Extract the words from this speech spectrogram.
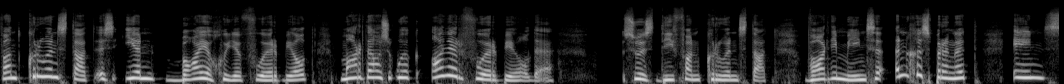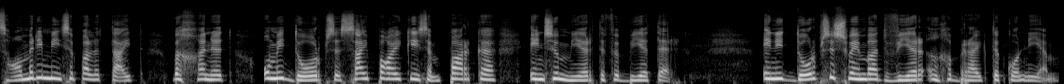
want Kroonstad is een baie goeie voorbeeld, maar daar's ook ander voorbeelde soos die van Kroonstad waar die mense ingespring het en saam met die munisipaliteit begin het om die dorp se sypaadjies en parke en so meer te verbeter en die dorp se swembad weer in gebruik te kon neem.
